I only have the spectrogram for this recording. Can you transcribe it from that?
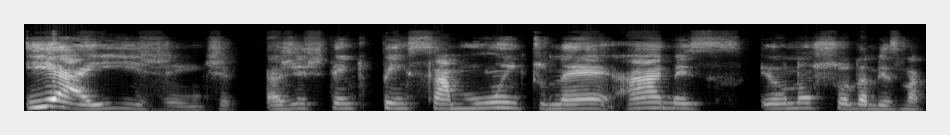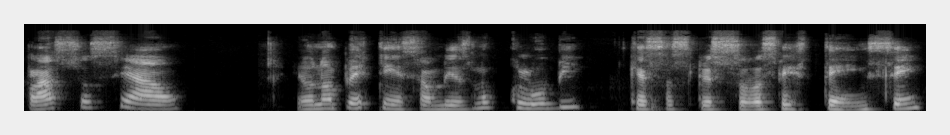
E aí, gente, a gente tem que pensar muito, né? Ah, mas eu não sou da mesma classe social, eu não pertenço ao mesmo clube que essas pessoas pertencem,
